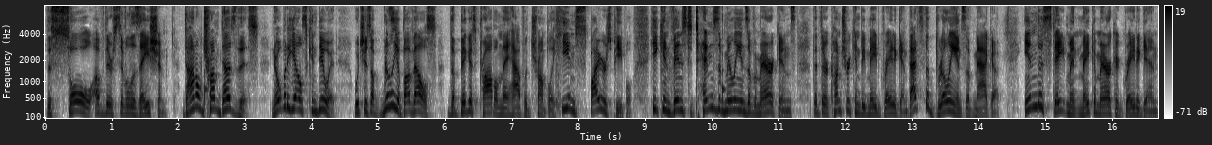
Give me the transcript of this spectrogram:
the soul of their civilization. Donald Trump does this. Nobody else can do it, which is a, really above else the biggest problem they have with Trump. Like he inspires people. He convinced tens of millions of Americans that their country can be made great again. That's the brilliance of MAGA. In the statement, Make America Great Again,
